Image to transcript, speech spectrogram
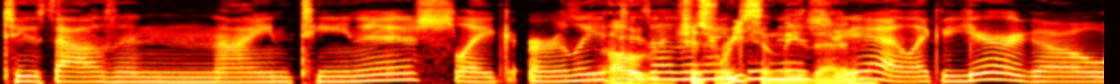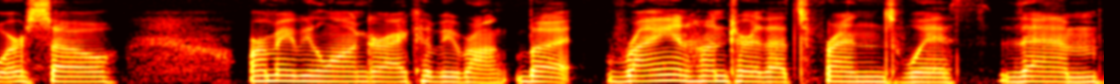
2019ish, like early Oh, 2019ish. just recently then. Yeah, like a year ago or so, or maybe longer. I could be wrong. But Ryan Hunter, that's friends with them,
